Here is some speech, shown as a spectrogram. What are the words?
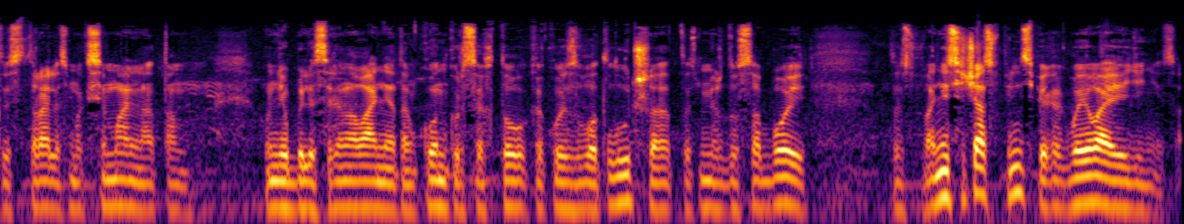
то есть старались максимально там у них были соревнования, там конкурсы, кто какой взвод лучше, то есть между собой. То есть они сейчас, в принципе, как боевая единица.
